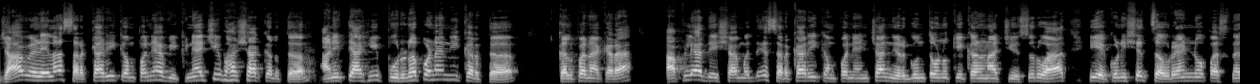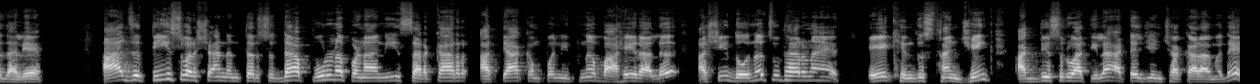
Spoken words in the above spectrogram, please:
ज्या वेळेला सरकारी कंपन्या विकण्याची भाषा करतं आणि त्याही पूर्णपणाने करतं कल्पना करा आपल्या देशामध्ये सरकारी कंपन्यांच्या निर्गुंतवणुकीकरणाची सुरुवात ही एकोणीसशे चौऱ्याण्णवपासून झाली आहे. आज तीस वर्षानंतर सुद्धा पूर्णपणाने सरकार त्या कंपनीतनं बाहेर आलं अशी दोनच उदाहरणं आहेत. एक हिंदुस्थान झिंक अगदी सुरुवातीला अटलजींच्या काळामध्ये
